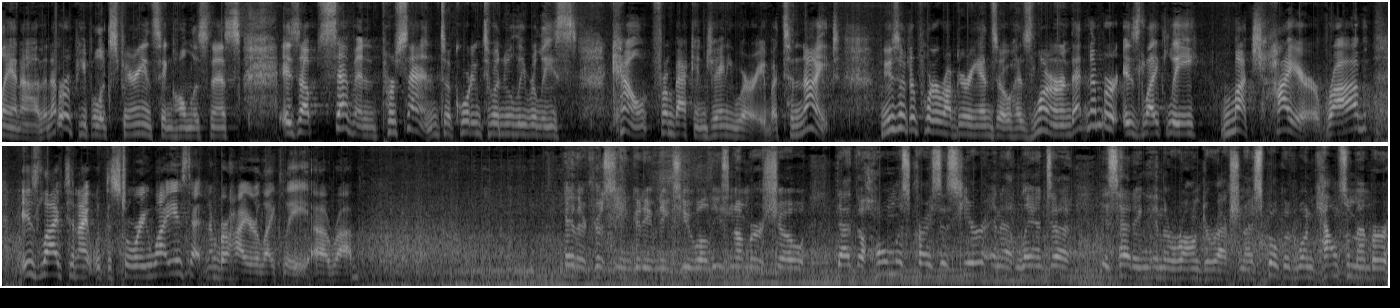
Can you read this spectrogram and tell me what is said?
Atlanta. The number of people experiencing homelessness is up 7%, according to a newly released count from back in January. But tonight, News reporter Rob DiRienzo has learned that number is likely much higher. Rob is live tonight with the story. Why is that number higher likely, uh, Rob? Hey there, Christine. Good evening to you. Well, these numbers show that the homeless crisis here in Atlanta is heading in the wrong direction. I spoke with one council member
